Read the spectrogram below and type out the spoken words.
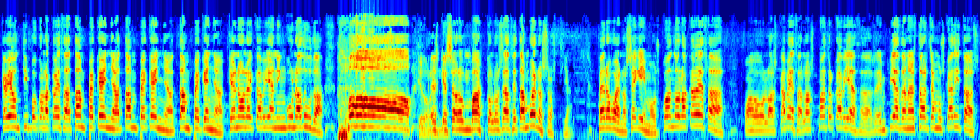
Que había un tipo con la cabeza tan pequeña, tan pequeña, tan pequeña, que no le cabía ninguna duda. ¡Oh! Es que solo un vasco los hace tan buenos, hostia. Pero bueno, seguimos. Cuando la cabeza Cuando las cabezas, las cuatro cabezas, empiezan a estar chamuscaditas,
